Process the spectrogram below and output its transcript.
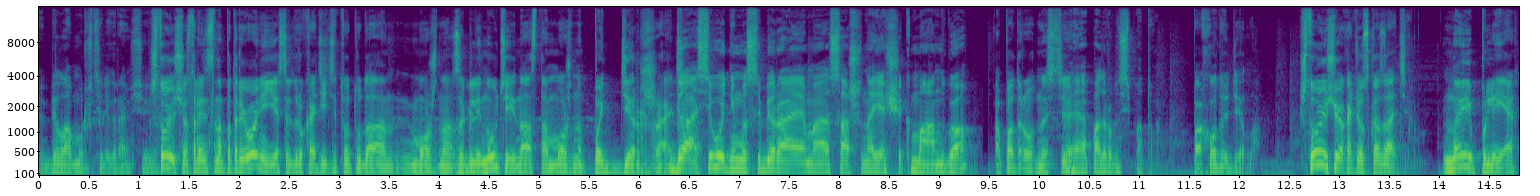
Беломур в Телеграме. Все Что еще? Страница на Патреоне, если вдруг хотите, то туда можно заглянуть, и нас там можно поддержать. Да, сегодня мы собираем э, Саши на ящик манго. А подробности Э, подробности потом. по ходу дела. Что еще я хочу сказать? На Эпле,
